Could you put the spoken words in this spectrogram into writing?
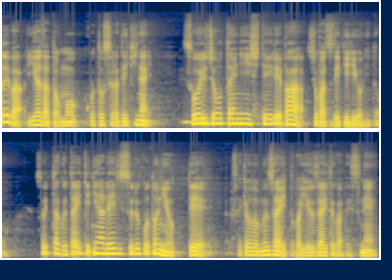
例えば嫌だと思うことすらできない、そういう状態にしていれば処罰できるようにと、そういった具体的な例示することによって、先ほど無罪とか有罪とかですね、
